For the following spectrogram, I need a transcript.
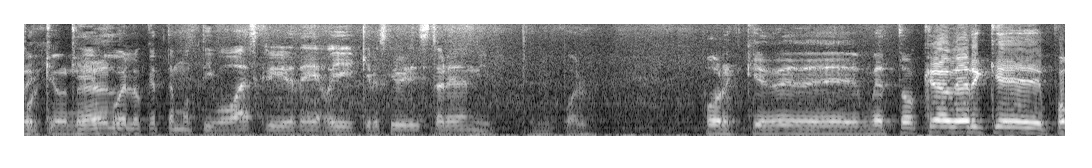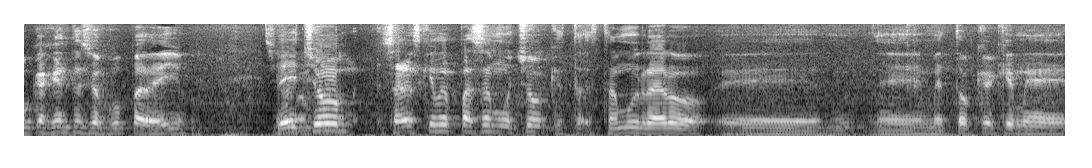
¿Por qué? ¿Qué regional. fue lo que te motivó a escribir de, oye, quiero escribir historia de mi, de mi pueblo? Porque eh, me toca ver que poca gente se ocupa de ello. De hecho. ¿sabes qué me pasa mucho? Que está, está muy raro. eh, eh, me toca que me,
